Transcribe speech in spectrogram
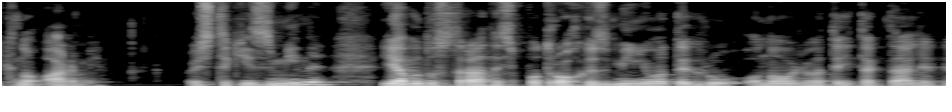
вікно армії. Ось такі зміни. Я буду старатись потрохи змінювати гру, оновлювати і так далі.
